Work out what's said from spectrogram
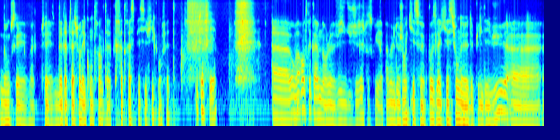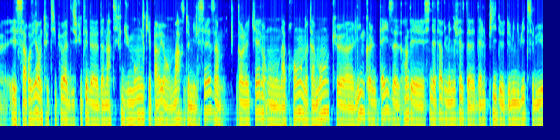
donc c'est ouais, d'adaptation des contraintes très très spécifiques en fait. Tout à fait. Euh, on va rentrer quand même dans le vif du sujet parce qu'il y a pas mal de gens qui se posent la question depuis le début. Euh, et ça revient un tout petit peu à discuter d'un article du Monde qui est paru en mars 2016, dans lequel on apprend notamment que euh, Lincoln Taze, un des signataires du manifeste d'Alpi de 2008, celui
